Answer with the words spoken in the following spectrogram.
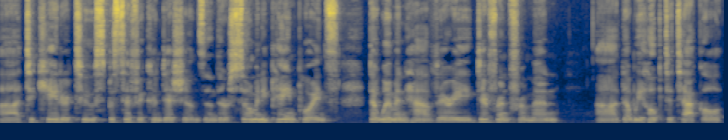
uh, to cater to specific conditions. And there's so many pain points that women have, very different from men, uh, that we hope to tackle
